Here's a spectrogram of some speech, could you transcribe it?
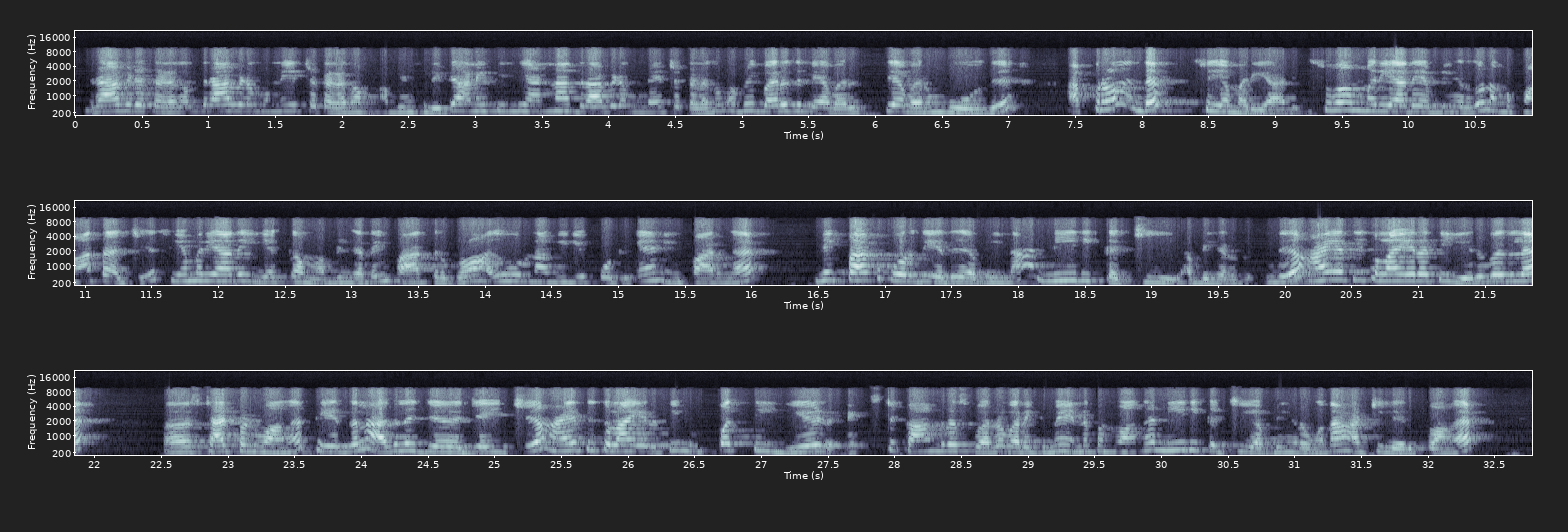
திராவிட கழகம் திராவிட முன்னேற்ற கழகம் அப்படின்னு சொல்லிட்டு அனைத்து இந்திய அண்ணா திராவிட முன்னேற்ற கழகம் அப்படி வருது இல்லையா? வரிசையா வரும்போது அப்புறம் இந்த சுயமரியாதை. சுயமரியாதை அப்படிங்கறதும் நம்ம பார்த்தாச்சு. சுயமரியாதை இயக்கம் அப்படிங்கறதையும் பார்த்திருக்கிறோம். அதுவும் ஒரு நான் வீடியோ போட்டிருக்கேன். நீங்க பாருங்க. இன்னைக்கு பார்க்க போறது எது அப்படின்னா நீதி கட்சி அப்படிங்கிறது. இது ஆயிரத்தி தொள்ளாயிரத்தி இருபதுல ஸ்டார்ட் பண்ணுவாங்க. தேர்தல் அதுல ஜெ- ஜெயிச்சு ஆயிரத்தி தொள்ளாயிரத்தி முப்பத்தி ஏழு நெக்ஸ்ட் காங்கிரஸ் வர்ற வரைக்குமே என்ன பண்ணுவாங்க? நீதி கட்சி அப்படிங்கிறவங்க தான் ஆட்சியில இருப்பாங்க.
